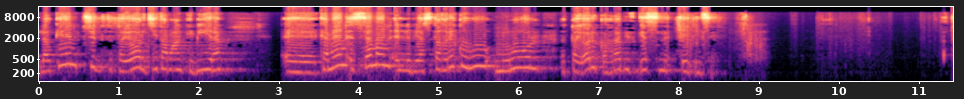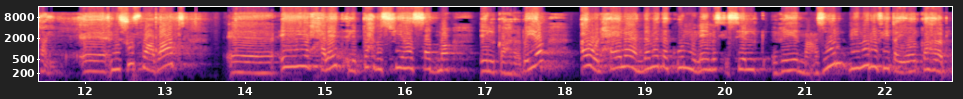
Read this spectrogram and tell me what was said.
لو كان شدة التيار دي طبعا كبيرة. آه كمان الزمن اللي بيستغرقه مرور التيار الكهربي في جسم الإنسان. طيب آه نشوف مع بعض آه إيه هي الحالات اللي بتحدث فيها الصدمة الكهربية؟ أول حالة عندما تكون ملامس لسلك غير معزول بيمر فيه تيار كهربي.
